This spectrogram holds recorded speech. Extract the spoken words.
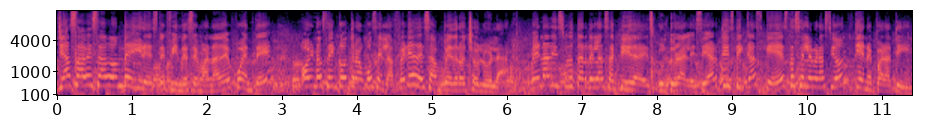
Ya sabes a dónde ir este fin de semana de puente. Hoy nos encontramos en la Feria de San Pedro Cholula. Ven a disfrutar de las actividades culturales y artísticas que esta celebración tiene para ti.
